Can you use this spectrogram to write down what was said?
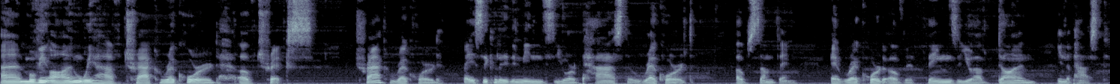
And moving on, we have track record of tricks. track record basically means your past record of something, a record of the things you have done in the past.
